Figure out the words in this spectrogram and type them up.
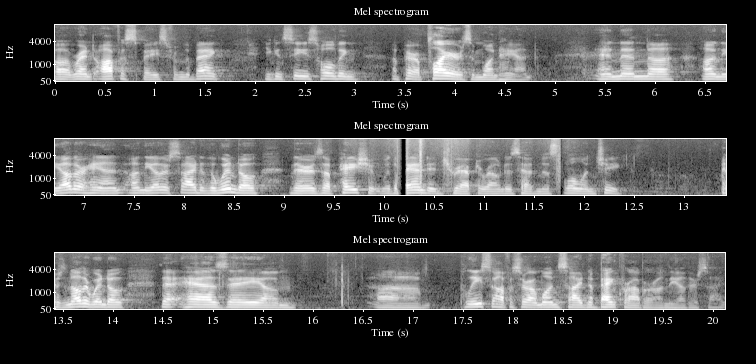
uh, rent office space from the bank. You can see he's holding a pair of pliers in one hand. And then uh, on the other hand, on the other side of the window, there's a patient with a bandage wrapped around his head and a swollen cheek. There's another window that has a um, uh, police officer on one side and a bank robber on the other side.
